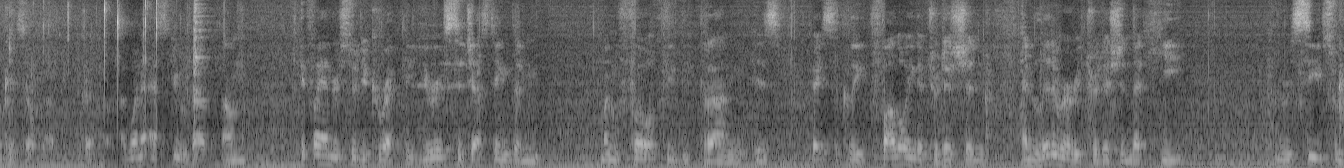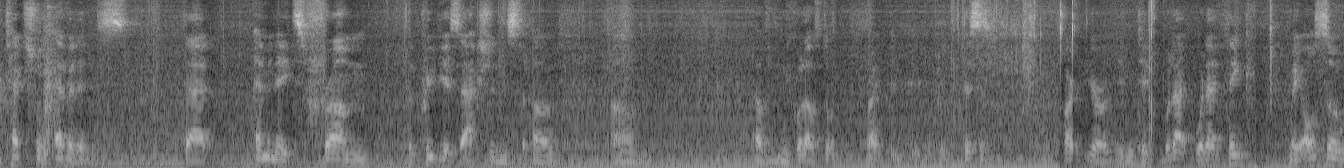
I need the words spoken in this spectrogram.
okay, so uh, I want to ask you about, um, if I understood you correctly, you're suggesting that Manforti di Trani is basically following a tradition and literary tradition that he receives from textual evidence that emanates from the previous actions of um, of Nicolaus Donin, right? This is part of your argumentation. What I what I think may also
